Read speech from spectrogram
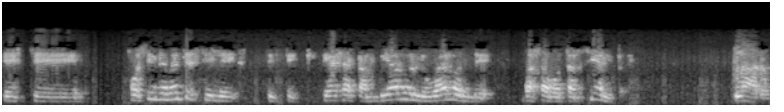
este, posiblemente se le te, haya cambiado el lugar donde vas a votar siempre. Claro.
